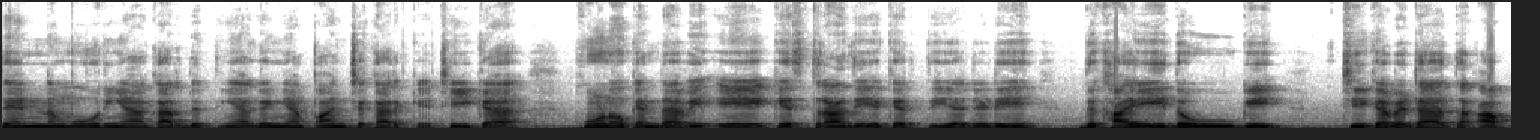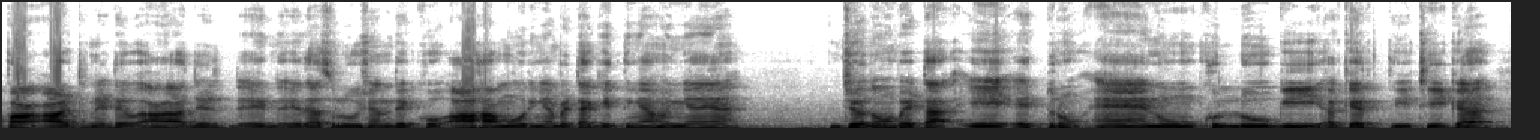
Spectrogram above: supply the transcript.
ਤਿੰਨ ਮੋਰੀਆਂ ਕਰ ਦਿੱਤੀਆਂ ਗਈਆਂ, ਪੰਜ ਕਰਕੇ, ਠੀਕ ਹੈ। ਹੁਣ ਉਹ ਕਹਿੰਦਾ ਵੀ ਇਹ ਕਿਸ ਤਰ੍ਹਾਂ ਦੀ ਆਕ੍ਰਿਤੀ ਹੈ ਜਿਹੜੀ ਦਿਖਾਈ ਦਊਗੀ। ਠੀਕ ਹੈ ਬੇਟਾ, ਤਾਂ ਆਪਾਂ ਆਲਟਰਨੇਟਿਵ ਆ ਜੇ- ਇਹਦਾ ਸੋਲੂਸ਼ਨ ਦੇਖੋ। ਆਹਾ ਮੋਰੀਆਂ ਬੇਟਾ ਕੀਤੀਆਂ ਹੋਈਆਂ ਆ। ਜਦੋਂ ਬੇਟਾ ਇਹ ਇਧਰੋਂ ਐ ਨੂੰ ਖੁੱਲੂਗੀ ਅਕਿਰਤੀ ਠੀਕ ਹੈ,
